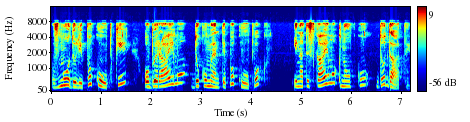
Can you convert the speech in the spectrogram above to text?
в модулі Покупки обираємо Документи покупок і натискаємо кнопку Додати.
